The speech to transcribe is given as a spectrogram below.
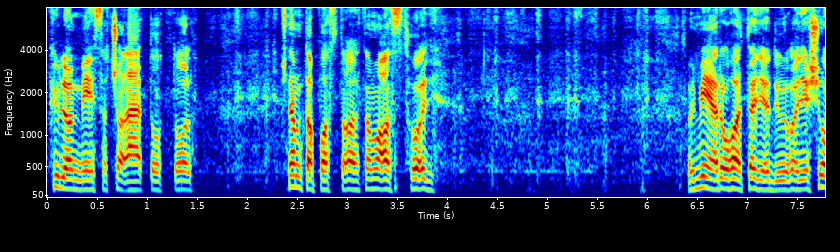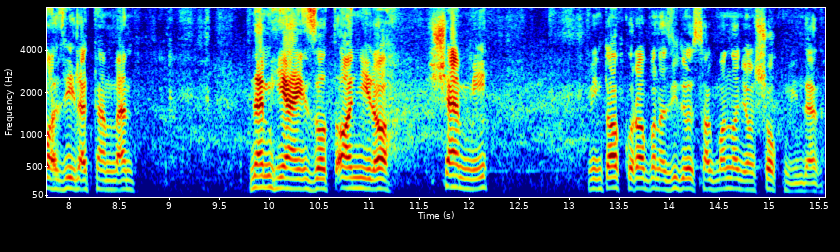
külön mész a családodtól, és nem tapasztaltam azt, hogy, hogy milyen rohadt egyedül vagy, és soha az életemben nem hiányzott annyira semmi, mint akkor abban az időszakban nagyon sok minden.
